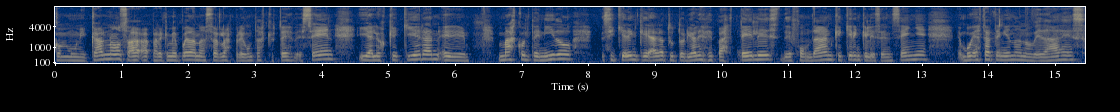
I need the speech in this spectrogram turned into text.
comunicarnos, para que me puedan hacer las preguntas que ustedes deseen y a los que quieran eh, más contenido, si quieren que haga tutoriales de pasteles, de fondant, que quieren que les enseñe, voy a estar teniendo novedades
